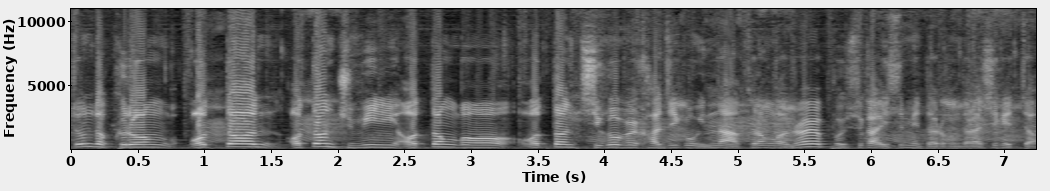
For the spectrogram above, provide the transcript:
좀 더 그런 어떤 어떤 주민이 어떤 거 어떤 직업을 가지고 있나 그런 거를 볼 수가 있습니다 여러분들 아시겠죠?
